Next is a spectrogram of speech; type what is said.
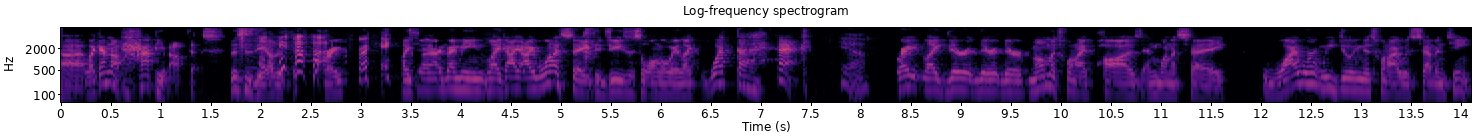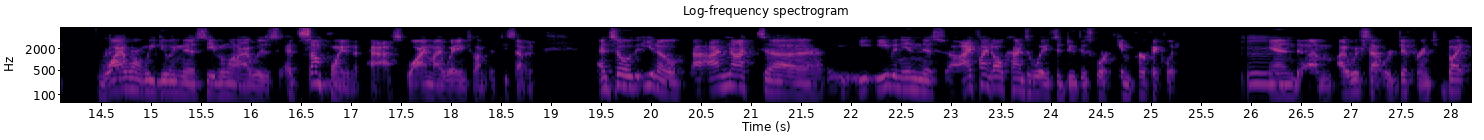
uh, like, I'm not happy about this. This is the other thing, right? Right. Like, I, I mean, like, I, I want to say to Jesus along the way, like, what the heck, Yeah. right? Like, there, there, there are moments when I pause and want to say, why weren't we doing this when I was 17? Why weren't we doing this even when I was at some point in the past? Why am I waiting until I'm 57? And so, you know, I'm not uh, e- even in this. I find all kinds of ways to do this work imperfectly, and um, I wish that were different. But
